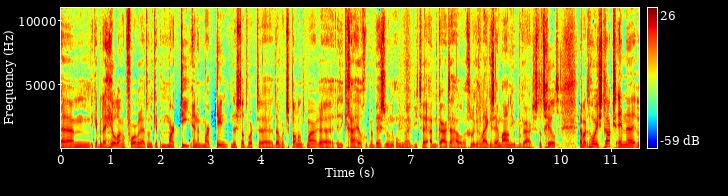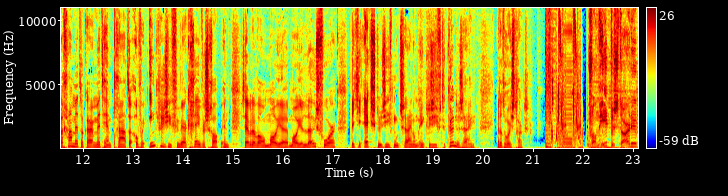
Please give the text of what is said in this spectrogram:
Um, ik heb me er heel lang op voorbereid, want ik heb een Marti en een Martin. Dus dat wordt, uh, dat wordt spannend. Maar uh, ik ga heel goed mijn best doen om uh, die twee uit elkaar te houden. Gelukkig lijken ze helemaal niet op elkaar, dus dat scheelt. maar dat hoor je straks. En we gaan met elkaar met hen praten over inclusief werkgeverschap. En ze hebben er wel een mooie, mooie leus voor. Dat je exclusief moet zijn om inclusief te kunnen zijn. En dat hoor je straks. Van hippe start-up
